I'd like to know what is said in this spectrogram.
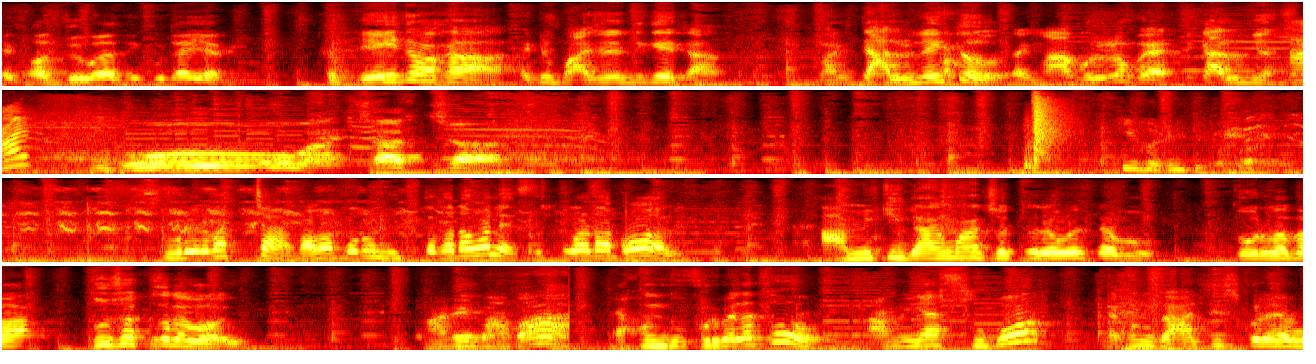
এই ঘর দুবার তুই কোথায় যাবি? এই তো কাকা একটু বাজারের দিকে যেতাম বাড়িতে আলু নেই তো তাই মা বলল বাজার থেকে আলু নিয়ে। ও আচ্ছা আচ্ছা। সুরের বাচ্চা বাবা তোকে মিথ্যে কথা বলে? সত্যি কথা বল। আমি কি গান মান সত্যি কথা বলতে যাব? তোর বাবা তুই সত্যি কথা বল। আরে বাবা এখন দুপুর বেলা তো। আমি আর শুভ এখন গার্লস স্কুলে যাব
